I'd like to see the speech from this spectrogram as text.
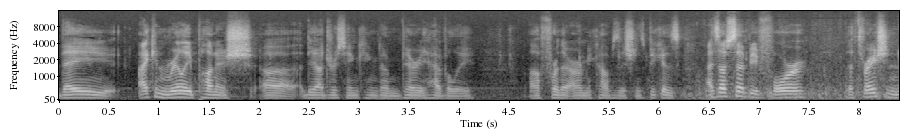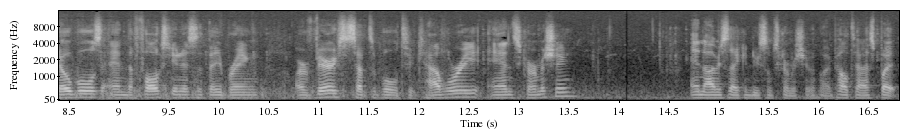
They, I can really punish uh, the Odrysian Kingdom very heavily uh, for their army compositions because, as I've said before, the Thracian nobles and the Falx units that they bring are very susceptible to cavalry and skirmishing and obviously I can do some skirmishing with my Peltas, but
